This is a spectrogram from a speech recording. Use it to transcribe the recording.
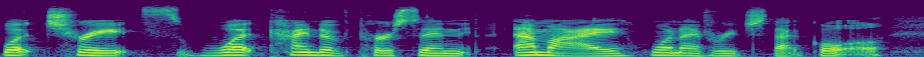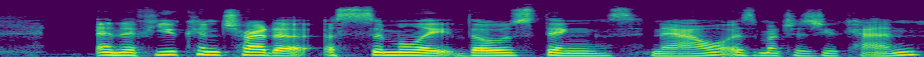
what traits, what kind of person am I when I've reached that goal? And if you can try to assimilate those things now as much as you can,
